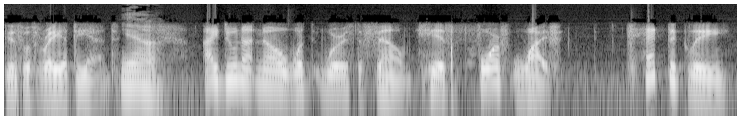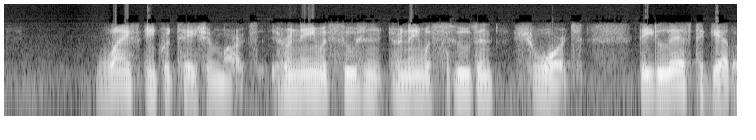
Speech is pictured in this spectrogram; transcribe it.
This was Ray at the end. Yeah. I do not know what where is the film. His fourth wife, technically, wife in quotation marks. Her name was Susan. Her name was Susan Schwartz. They lived together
